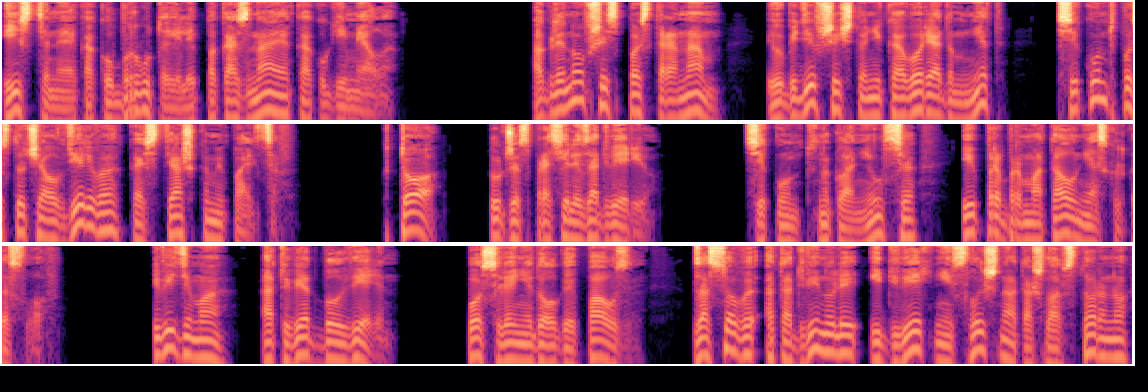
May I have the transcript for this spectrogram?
истинная, как у Брута, или показная, как у Гемела. Оглянувшись по сторонам и убедившись, что никого рядом нет, Секунд постучал в дерево костяшками пальцев. «Кто?» — тут же спросили за дверью. Секунд наклонился и пробормотал несколько слов. Видимо, ответ был верен. После недолгой паузы засовы отодвинули, и дверь неслышно отошла в сторону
